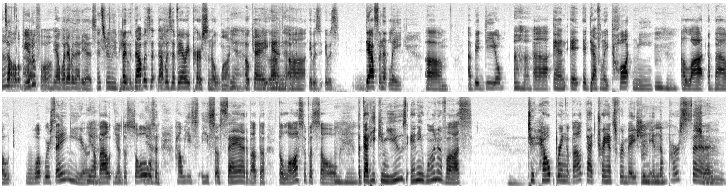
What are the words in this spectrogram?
that's huh? all about. Beautiful. yeah, whatever that is. That's really beautiful. But that was a, that was a very personal one. Yeah, okay, I love and that. Uh, it was it was definitely um, a big deal, Uh-huh. uh, and it, it definitely taught me a lot about what we're saying here Mm-hmm. Yeah. about you know the souls Yeah. and how he's he's so sad about the the loss of a soul, Mm-hmm. but that he can use any one of us to help bring about that transformation in the person.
